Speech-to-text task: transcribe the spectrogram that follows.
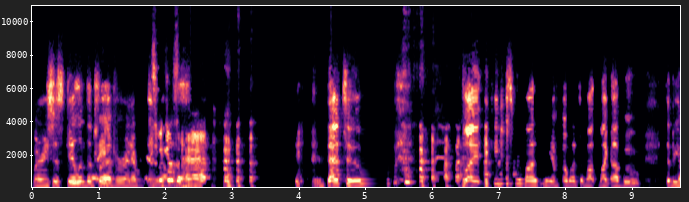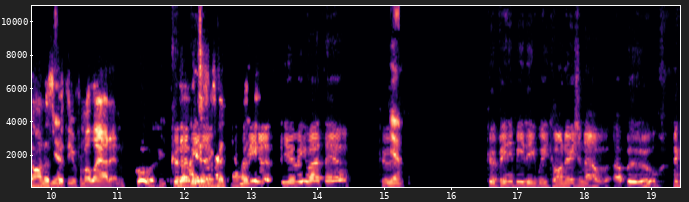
where he's just stealing the treasure and It's everything because else. of hat. That too. but he just reminds me of so much about like Abu, to be honest Yeah. with you, from Aladdin. Ooh, could that be, Because a, could be a theory right there? Could, Yeah. Could Vinny be the reincarnation of Abu?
